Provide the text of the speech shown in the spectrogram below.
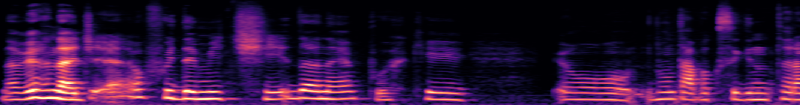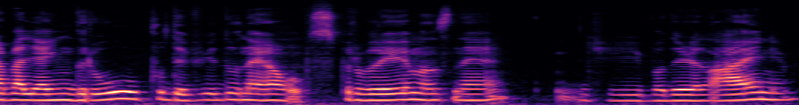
Na verdade, é, eu fui demitida, né, porque eu não estava conseguindo trabalhar em grupo devido, né, aos problemas, né, de borderline.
